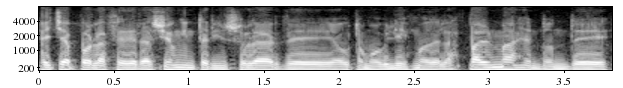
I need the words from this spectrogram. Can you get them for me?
hecha por la Federación Interinsular de Automovilismo de Las Palmas, en donde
